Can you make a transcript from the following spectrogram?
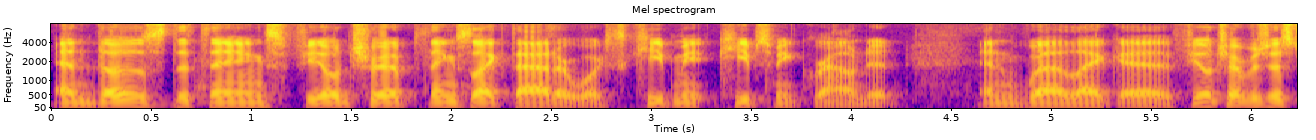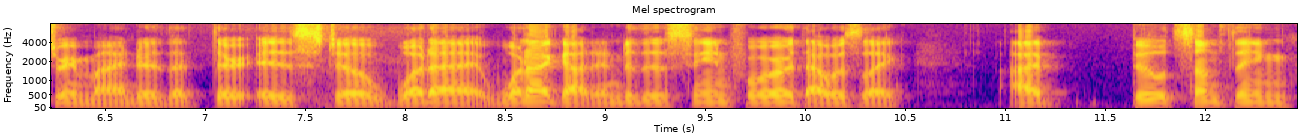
And those the things, field trip, things like that, are what keep me keeps me grounded. And well, like a field trip is just a reminder that there is still what I what I got into this scene for. That was like I built something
